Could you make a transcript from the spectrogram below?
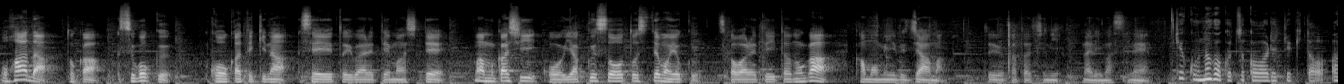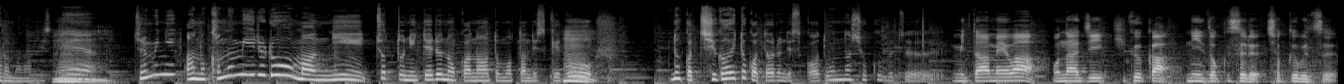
お肌とかすごく効果的な精油と言われてまして、まあ、昔こう薬草としてもよく使われていたのがカモミールジャーマンという形になりますね。結構長く使われてきたアロマなんですね、うん、ちなみにあのカモミールローマンにちょっと似てるのかなと思ったんですけど、うん、なんか違いとかってあるんですか？どんな植物？見た目は同じキク科に属する植物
